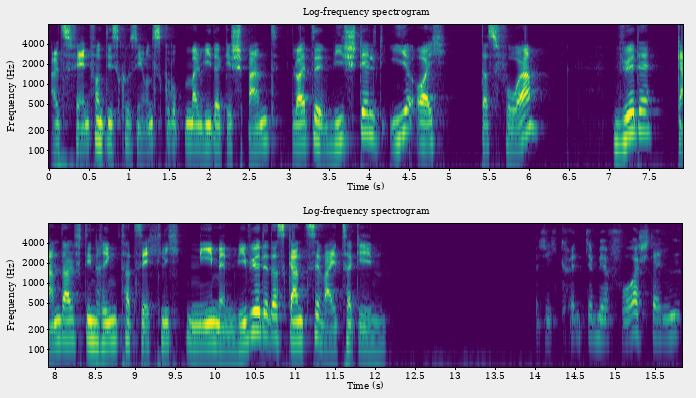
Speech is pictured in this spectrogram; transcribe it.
als Fan von Diskussionsgruppen mal wieder gespannt. Leute, wie stellt ihr euch das vor? Würde Gandalf den Ring tatsächlich nehmen? Wie würde das Ganze weitergehen? Also ich könnte mir vorstellen,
